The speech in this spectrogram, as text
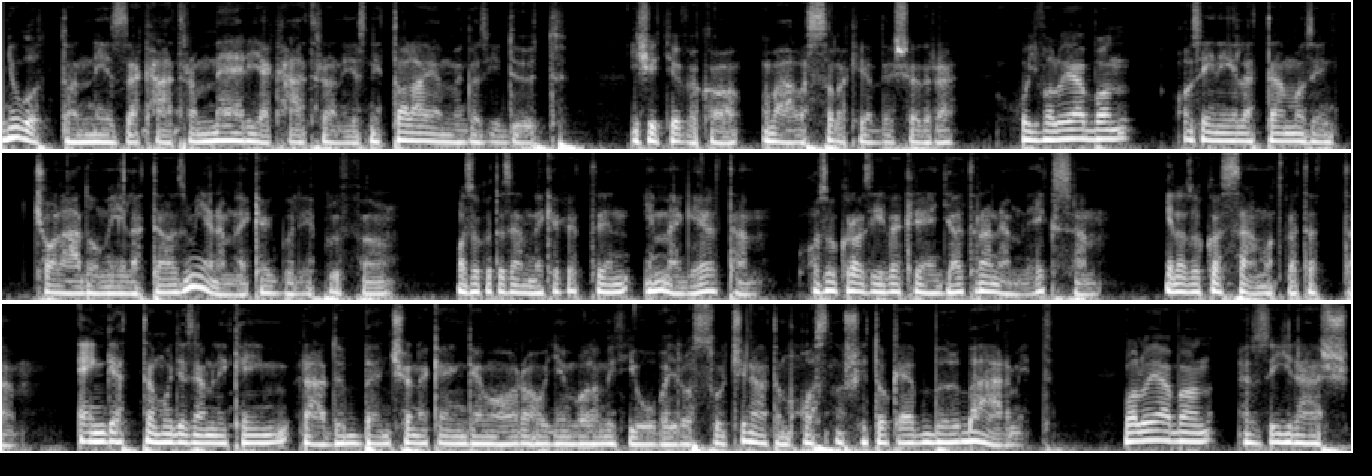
nyugodtan nézzek hátra, merjek hátra nézni, találjam meg az időt, és itt jövök a válaszsal a kérdésedre, hogy valójában az én életem, az én családom élete, az milyen emlékekből épül föl? Azokat az emlékeket én, én megéltem? Azokra az évekre egyáltalán emlékszem? Én azokkal számot vetettem. Engedtem, hogy az emlékeim rádöbbentsenek engem arra, hogy én valamit jó vagy rosszul csináltam, hasznosítok ebből bármit. Valójában ez az írás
